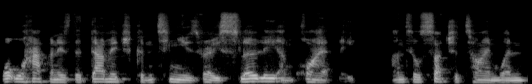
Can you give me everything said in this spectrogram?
what will happen is the damage continues very slowly and quietly until such a time when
